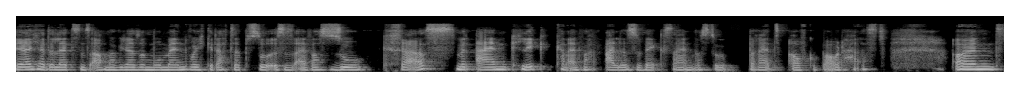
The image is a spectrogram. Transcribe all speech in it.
Ja, ich hatte letztens auch mal wieder so einen Moment, wo ich gedacht habe, so ist es einfach so krass. Mit einem Klick kann einfach alles weg sein, was du bereits aufgebaut hast. Und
